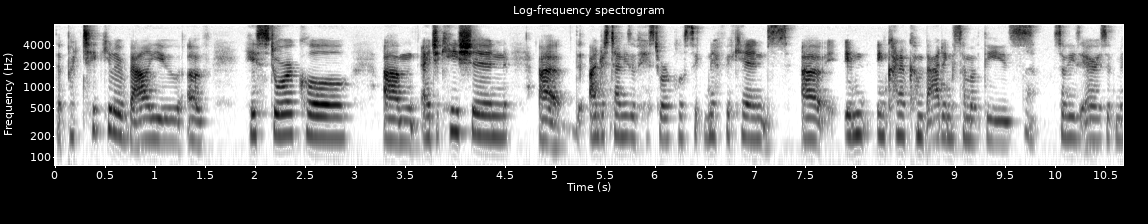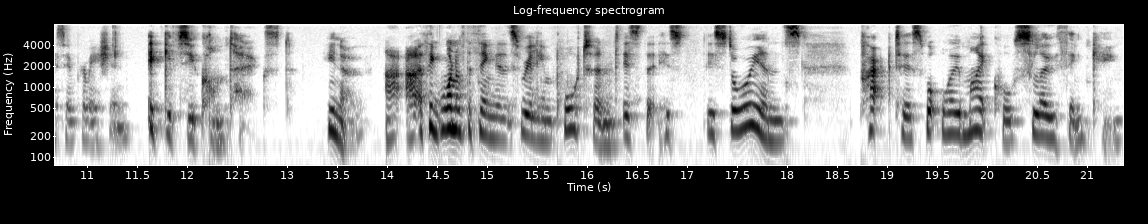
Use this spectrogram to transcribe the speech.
the particular value of historical um, education, uh, understandings of historical significance uh, in in kind of combating some of these yeah. some of these areas of misinformation. It gives you context. You know, I, I think one of the things that's really important is that his, historians practice what we might call slow thinking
